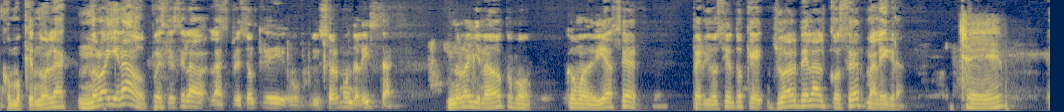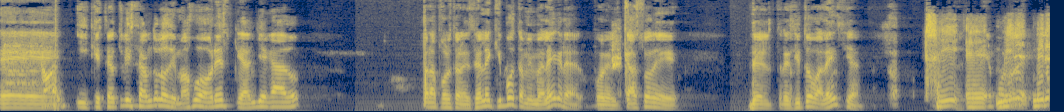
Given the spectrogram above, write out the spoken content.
como que no la, no lo ha llenado, pues esa es la, la expresión que utilizó el mundialista, no lo ha llenado como, como debía ser, pero yo siento que yo al ver al Alcocer me alegra. Sí. Eh, y que esté utilizando los demás jugadores que han llegado para fortalecer el equipo también me alegra, por el caso de, del Trencito Valencia. Sí, eh, mire, mire,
